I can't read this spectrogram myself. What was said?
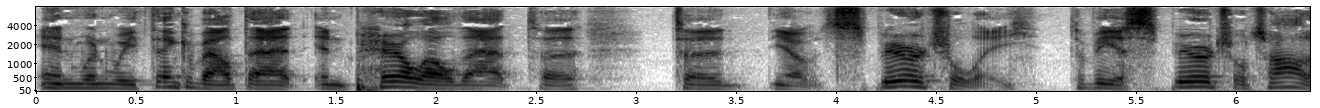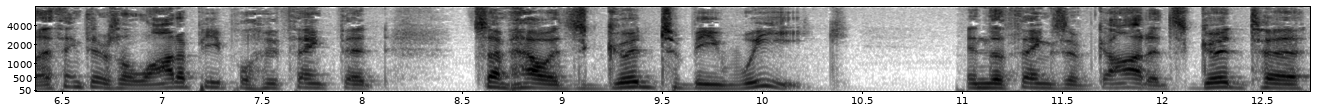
And when we think about that and parallel that to, to, you know, spiritually, to be a spiritual child, I think there's a lot of people who think that somehow it's good to be weak in the things of God. It's good to,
